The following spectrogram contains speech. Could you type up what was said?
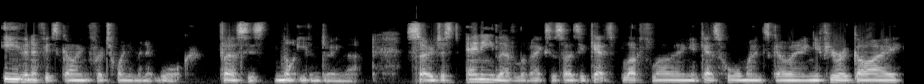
even if it's going for a 20 minute walk versus not even doing that. So just any level of exercise, it gets blood flowing, it gets hormones going. If you're a guy,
